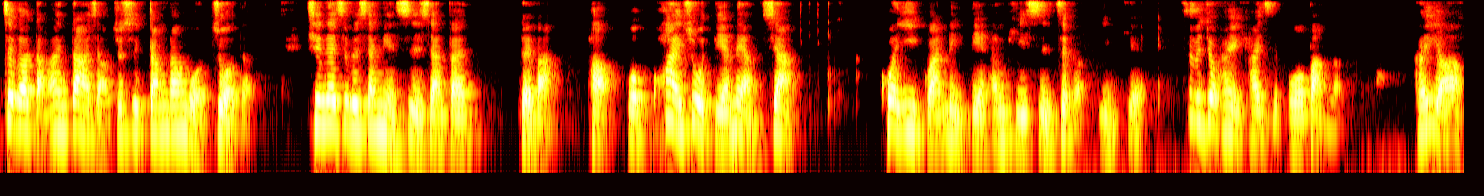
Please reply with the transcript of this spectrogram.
这个档案大小就是刚刚我做的，现在是不是三点四十三分，对吧？好，我快速点两下会议管理点 MP4 这个影片，是不是就可以开始播放了？可以啊，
